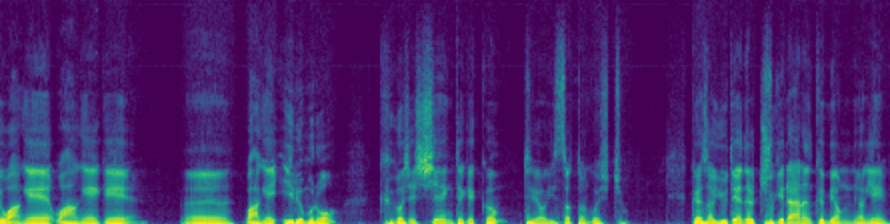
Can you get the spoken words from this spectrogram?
왕의 왕에게 에, 왕의 이름으로 그것이 시행되게끔 되어 있었던 것이죠. 그래서 유대인을 죽이라는 그 명령이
